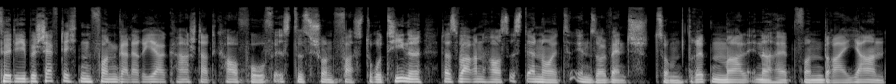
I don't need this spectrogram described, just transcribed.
Für die Beschäftigten von Galeria Karstadt Kaufhof ist es schon fast Routine. Das Warenhaus ist erneut insolvent. Zum dritten Mal innerhalb von drei Jahren.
